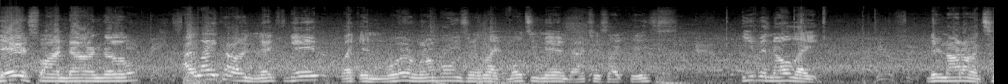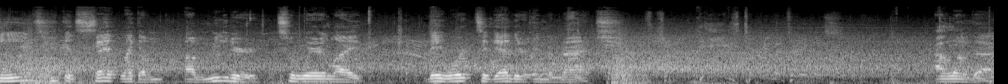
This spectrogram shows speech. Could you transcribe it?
there's Fandango. I like how in next game, like in Royal Rumbles or like multi-man matches like this, even though like they're not on teams, you could set like a, a meter to where like they work together in the match. He's turning the tables. I love that.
